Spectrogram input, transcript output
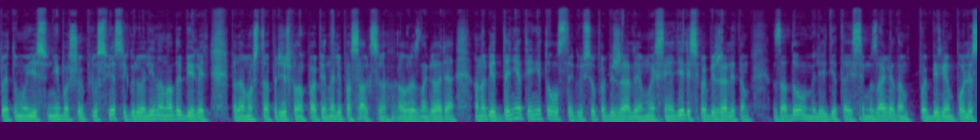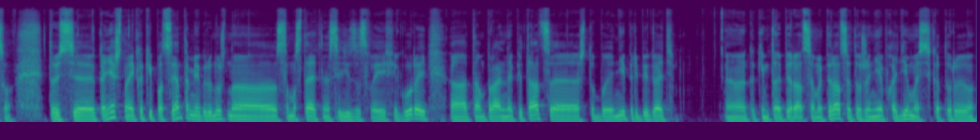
поэтому есть небольшой плюс вес. Я говорю, Алина, надо бегать, потому что придешь потом к папе на липосакцию, образно говоря. Она говорит, да нет, я не толстая. Я говорю, все, побежали. Мы с ней оделись и побежали там за домом или где-то, если мы за городом, побегаем по лесу. То есть, конечно, и как и пациентам, я говорю, нужно самостоятельно следить за своей фигурой, э, там правильно питаться, чтобы не прибегать Э, каким-то операциям. Операция – это уже необходимость, которую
